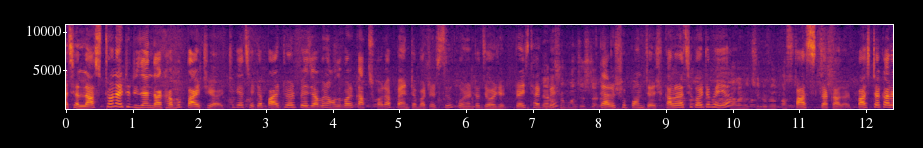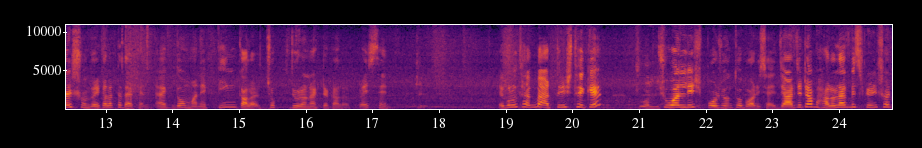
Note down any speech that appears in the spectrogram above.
আচ্ছা লাস্ট অন একটা ডিজাইন দেখাবো পার্টিয়ার ঠিক আছে? এটা পার্টিয়ার পেয়ে যাবেন অল ওভার কাজ করা প্যান্টটা বাটার সিল্ক কোনটা জর্জেট প্রাইস থাকবে তেরোশো পঞ্চাশ কালার আছে কয়টা ভাইয়া? কালার হচ্ছে টোটাল পাঁচটা। পাঁচটা কালার পাঁচটা কালার সুন্দর এই কালারটা দেখেন একদম মানে পিঙ্ক কালার চোখ জোড়ানো একটা কালার প্রাইস সেম এগুলো থাকবে আটত্রিশ থেকে চুয়াল্লিশ পর্যন্ত বডি সাইজ যার যেটা ভালো লাগবে স্ক্রিনশট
